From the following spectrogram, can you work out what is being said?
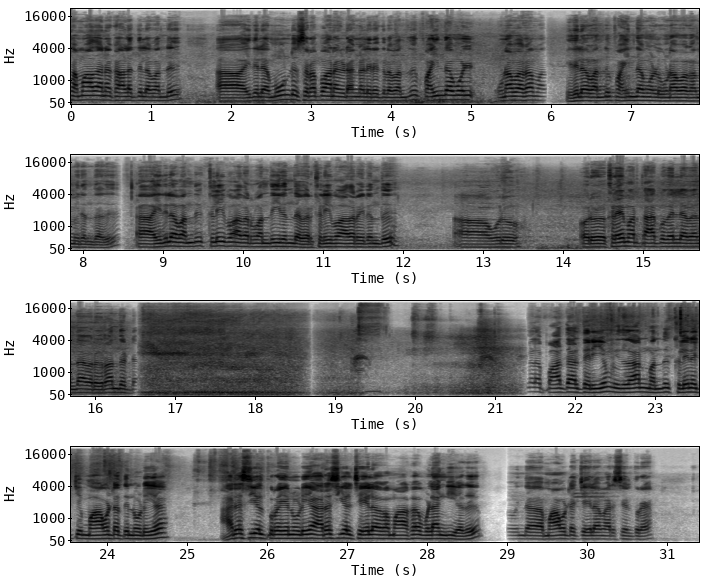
சமாதான காலத்தில் வந்து இதில் மூன்று சிறப்பான இடங்கள் இருக்கிற வந்து பைந்தமிழ் உணவகம். இதில் வந்து பைந்தமிழ் உணவகம் இருந்தது. இதில் வந்து கிளிபாதர் வந்து இருந்தவர். கிளிபாதர் இருந்து ஒரு ஒரு கிளைமர் தாக்குதலில் வந்து அவர் இறந்துட்டார் எங்களை பார்த்தால் தெரியும் இதுதான் வந்து கிளிநொச்சி மாவட்டத்தினுடைய அரசியல் துறையினுடைய அரசியல் செயலகமாக விளங்கியது. இந்த மாவட்ட செயலகம் அரசியல் துறை.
